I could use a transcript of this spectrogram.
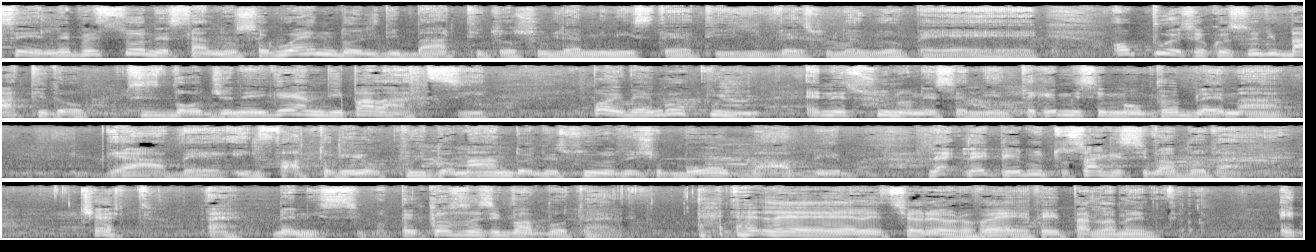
se le persone stanno seguendo il dibattito sulle amministrative, sulle europee, oppure se questo dibattito si svolge nei grandi palazzi poi vengo qui e nessuno ne sa niente, che mi sembra un problema grave il fatto che io qui domando e nessuno dice boh, babbi. Lei, lei Pierutto sa che si va a votare? Certo. Eh, benissimo. Per cosa si va a votare? Eh, le elezioni europee, per il Parlamento. E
